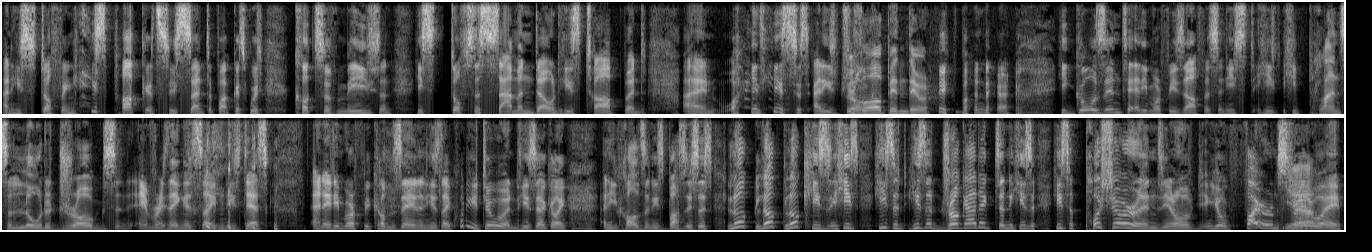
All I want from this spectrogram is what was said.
and he's stuffing his pockets, his Santa pockets, with cuts of meat, and he stuffs a salmon down his top, and and he's just and he's drunk. We've all been there. Been there. He goes into Eddie Murphy's office and he he he plants a load of drugs and everything inside in his desk. And Eddie Murphy comes in and he's like, "What are you doing?" He's like going, and he calls in his boss. And he says, "Look, look, look! He's he's he's a he's a drug addict and he's a, he's a pusher, and you know you'll fire him straight Yeah. away."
